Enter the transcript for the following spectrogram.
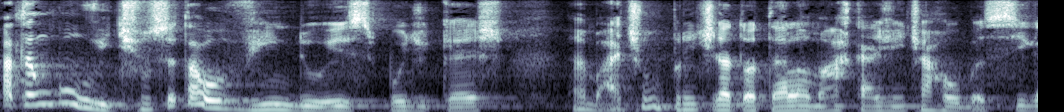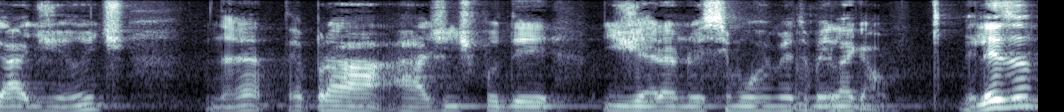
Até um convite. Você está ouvindo esse podcast, né, bate um print da tua tela, marca a gente, arroba, siga adiante, né? Até para a gente poder ir gerando esse movimento bem legal. Beleza?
